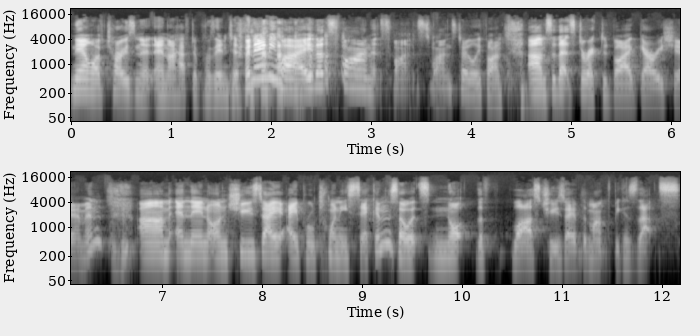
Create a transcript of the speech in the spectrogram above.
now I've chosen it and I have to present it. But anyway, that's fine. It's fine. It's fine. It's totally fine. Um, so that's directed by Gary Sherman. Um, and then on Tuesday, April 22nd, so it's not the last Tuesday of the month because that's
